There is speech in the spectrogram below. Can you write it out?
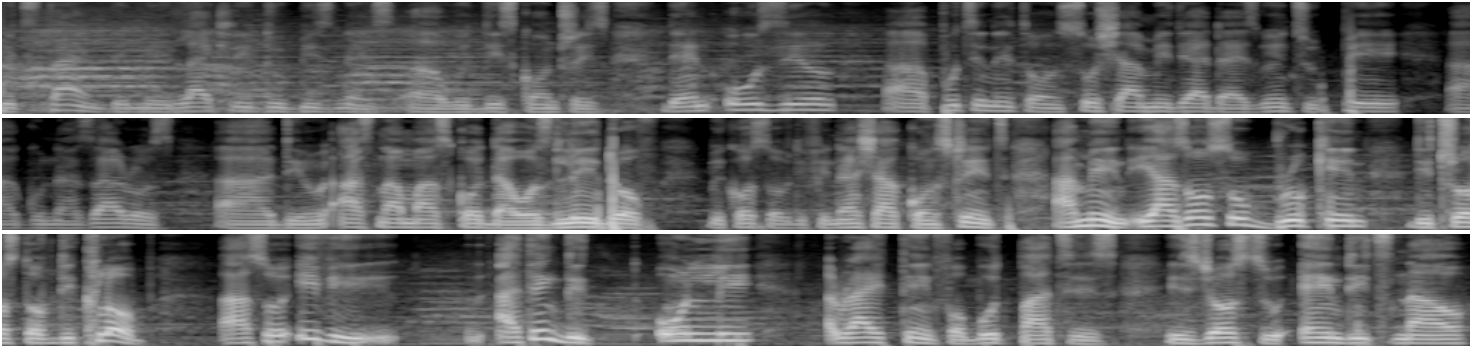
with time they may likely do business uh, with these countries. Then Ozil uh, putting it on social media that is going to pay uh, Gunazaros, uh, the Arsenal mascot that was laid off because of the financial constraints. I mean, he has also broken the trust of the club. Uh, so if he, I think the only right thing for both parties is just to end it now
